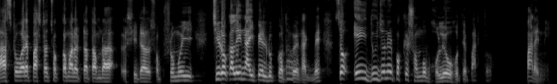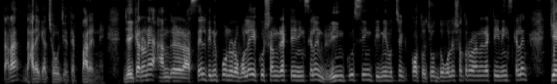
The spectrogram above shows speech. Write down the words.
লাস্ট ওভারে পাঁচটা ছক্কা মারাটা তো আমরা সেটা সবসময়ই চিরকালীন আইপিএল রূপকথা হয়ে থাকবে। সো এই দুইজনের পক্ষে সম্ভব হলেও হতে পারতো। পারেননি, তারা ধারে কাছেও যেতে পারেননি। যেই কারণে আন্দ্রে রাসেল তিনি পনেরো বলে একুশ রানের একটা ইনিংস খেলেন, রিঙ্কু সিং তিনি হচ্ছে কত, চোদ্দ বলে সতেরো রানের একটা ইনিংস খেলেন। কে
